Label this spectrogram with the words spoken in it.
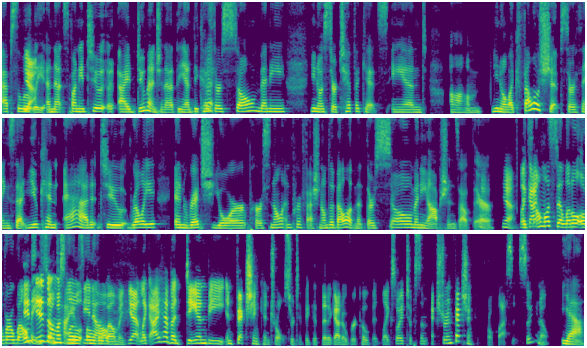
Absolutely. Yeah. And that's funny too. I do mention that at the end because right. there's so many, you know, certificates and, um, you know, like fellowships or things that you can add to really enrich your personal and professional development. There's so many options out there. Yeah. yeah. Like it's I, almost a little overwhelming. It is almost a little you know? overwhelming. Yeah. Like I have a DANB infection control certificate that I got over COVID. Like, so I took some extra infection control classes. So, you know. Yeah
